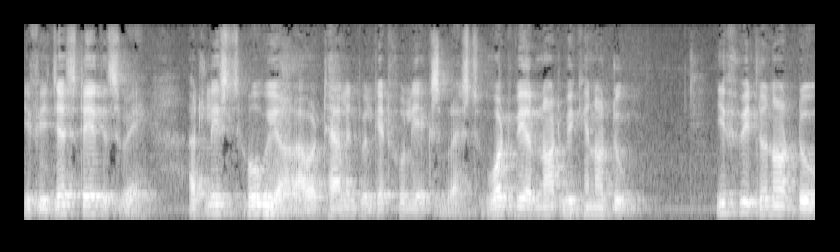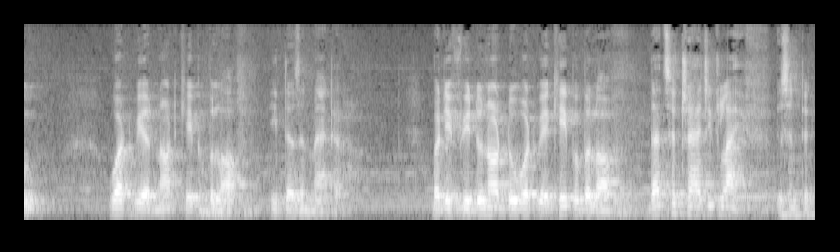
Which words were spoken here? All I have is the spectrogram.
If we just stay this way, at least who we are, our talent will get fully expressed. What we are not, we cannot do. If we do not do what we are not capable of, it doesn't matter. But if we do not do what we are capable of, that's a tragic life, isn't it?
